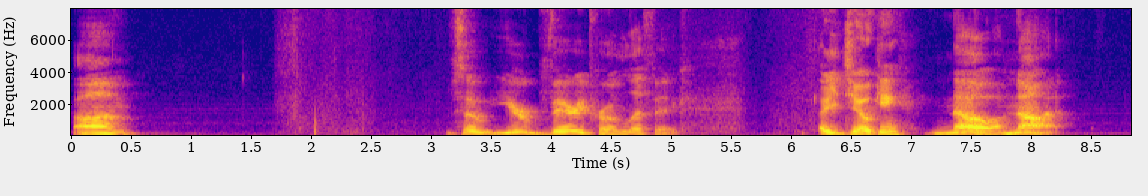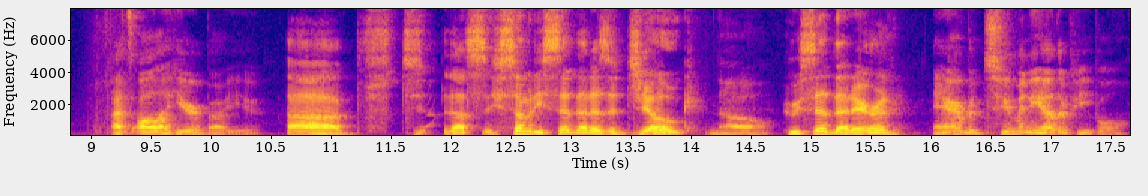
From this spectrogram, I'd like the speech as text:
um so you're very prolific. Are you joking? No, I'm not. That's all I hear about you. Uh, that's somebody said that as a joke. No. Who said that, Aaron? Aaron, but too many other people.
